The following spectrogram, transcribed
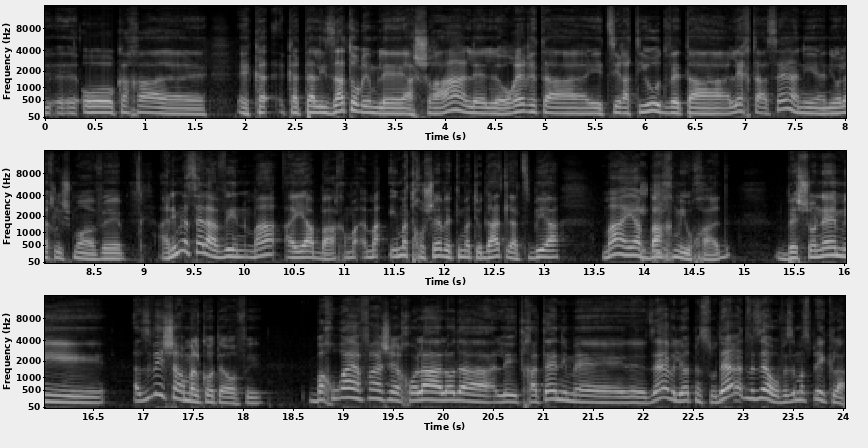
אה, או ככה אה, אה, קטליזטורים להשראה, לעורר את היצירתיות ואת ה... לך תעשה, אני, אני הולך לשמוע. ואני מנסה להבין מה היה בך, מה, אם את חושבת, אם את יודעת להצביע, מה היה בך מיוחד, בשונה מ... עזבי שאר מלכות האופי. בחורה יפה שיכולה, לא יודע, להתחתן עם אה, זה ולהיות מסודרת, וזהו, וזה מספיק לה.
